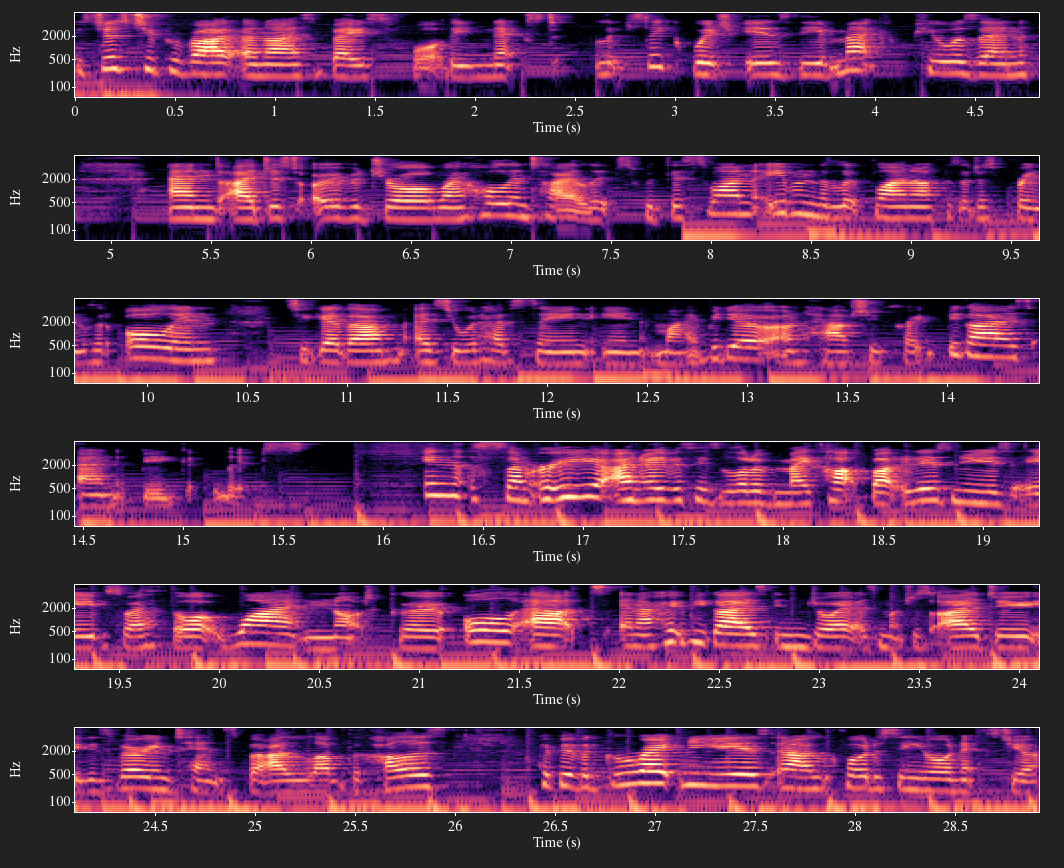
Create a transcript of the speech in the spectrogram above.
It's just to provide a nice base for the next lipstick, which is the MAC Pure Zen. And I just overdraw my whole entire lips with this one, even the lip liner, because it just brings it all in together, as you would have seen in my video on how to create big eyes and big lips. In summary, I know this is a lot of makeup, but it is New Year's Eve, so I thought, why not go all out? And I hope you guys enjoy it as much as I do. It is very intense, but I love the colours. Hope you have a great New Year's, and I look forward to seeing you all next year.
